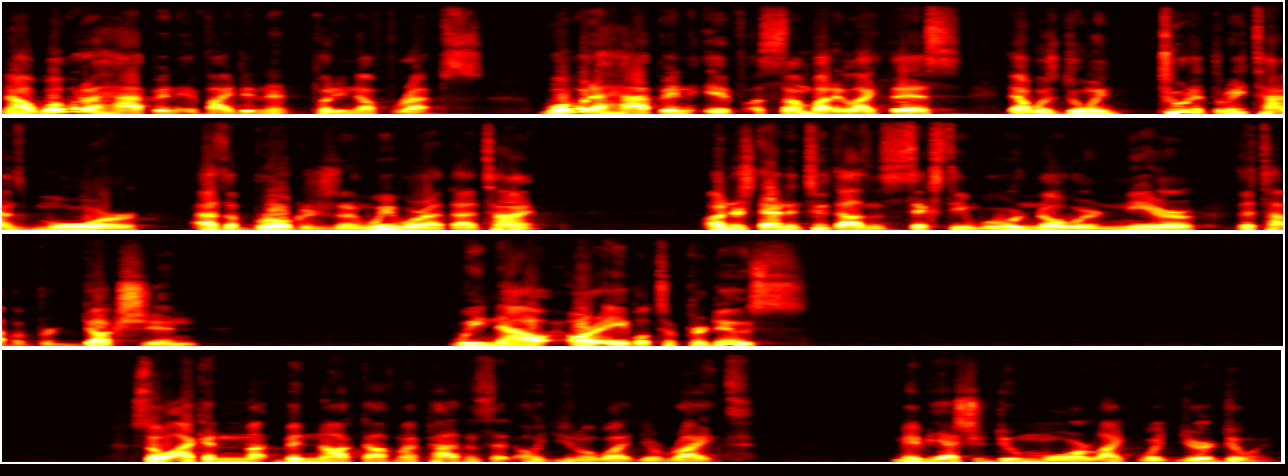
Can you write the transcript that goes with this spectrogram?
now, what would have happened if I didn't put enough reps? What would have happened if somebody like this that was doing two to three times more as a brokerage than we were at that time? Understand in 2016, we were nowhere near the type of production we now are able to produce. So I could have been knocked off my path and said, Oh, you know what? You're right. Maybe I should do more like what you're doing.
